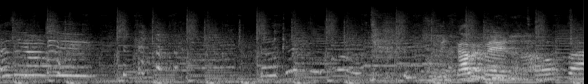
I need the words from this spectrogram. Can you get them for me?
איזה יופי. סליחה באמת. הופה.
